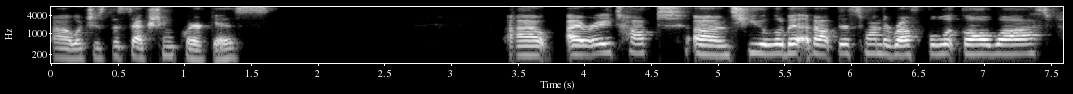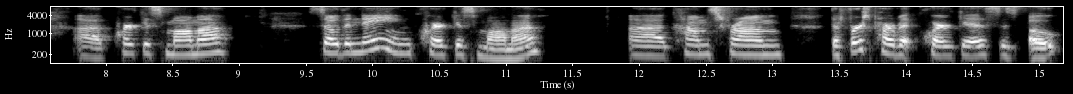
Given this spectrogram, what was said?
uh, which is the section Quercus. Uh, I already talked um, to you a little bit about this one, the rough bullet gall wasp, uh, quercusmamma. So the name quercusmamma uh, comes from the first part of it, Quercus is oak,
